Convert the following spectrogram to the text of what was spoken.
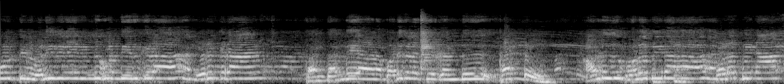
மூட்டில் ஒளிவிலே நின்று கொண்டு இருக்கிறான். இருக்கிறான் தன் தங்கையான படுகளத்தை கண்டு கண்டு. அழுது புலம்பினான். குழம்பினான்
